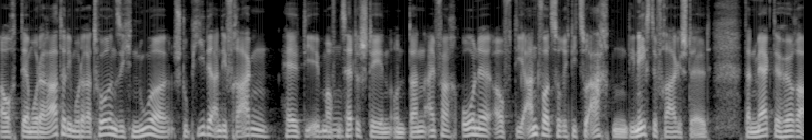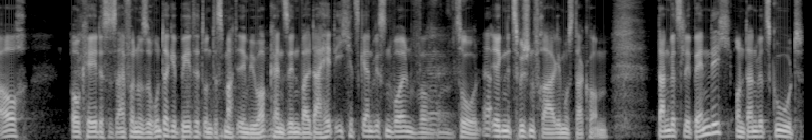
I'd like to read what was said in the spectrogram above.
auch der Moderator, die Moderatorin sich nur stupide an die Fragen hält, die eben auf dem Zettel stehen und dann einfach ohne auf die Antwort so richtig zu achten, die nächste Frage stellt, dann merkt der Hörer auch, okay, das ist einfach nur so runtergebetet und das macht irgendwie überhaupt keinen Sinn, weil da hätte ich jetzt gern wissen wollen, so, irgendeine Zwischenfrage muss da kommen. Dann wird es lebendig und dann wird es gut.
